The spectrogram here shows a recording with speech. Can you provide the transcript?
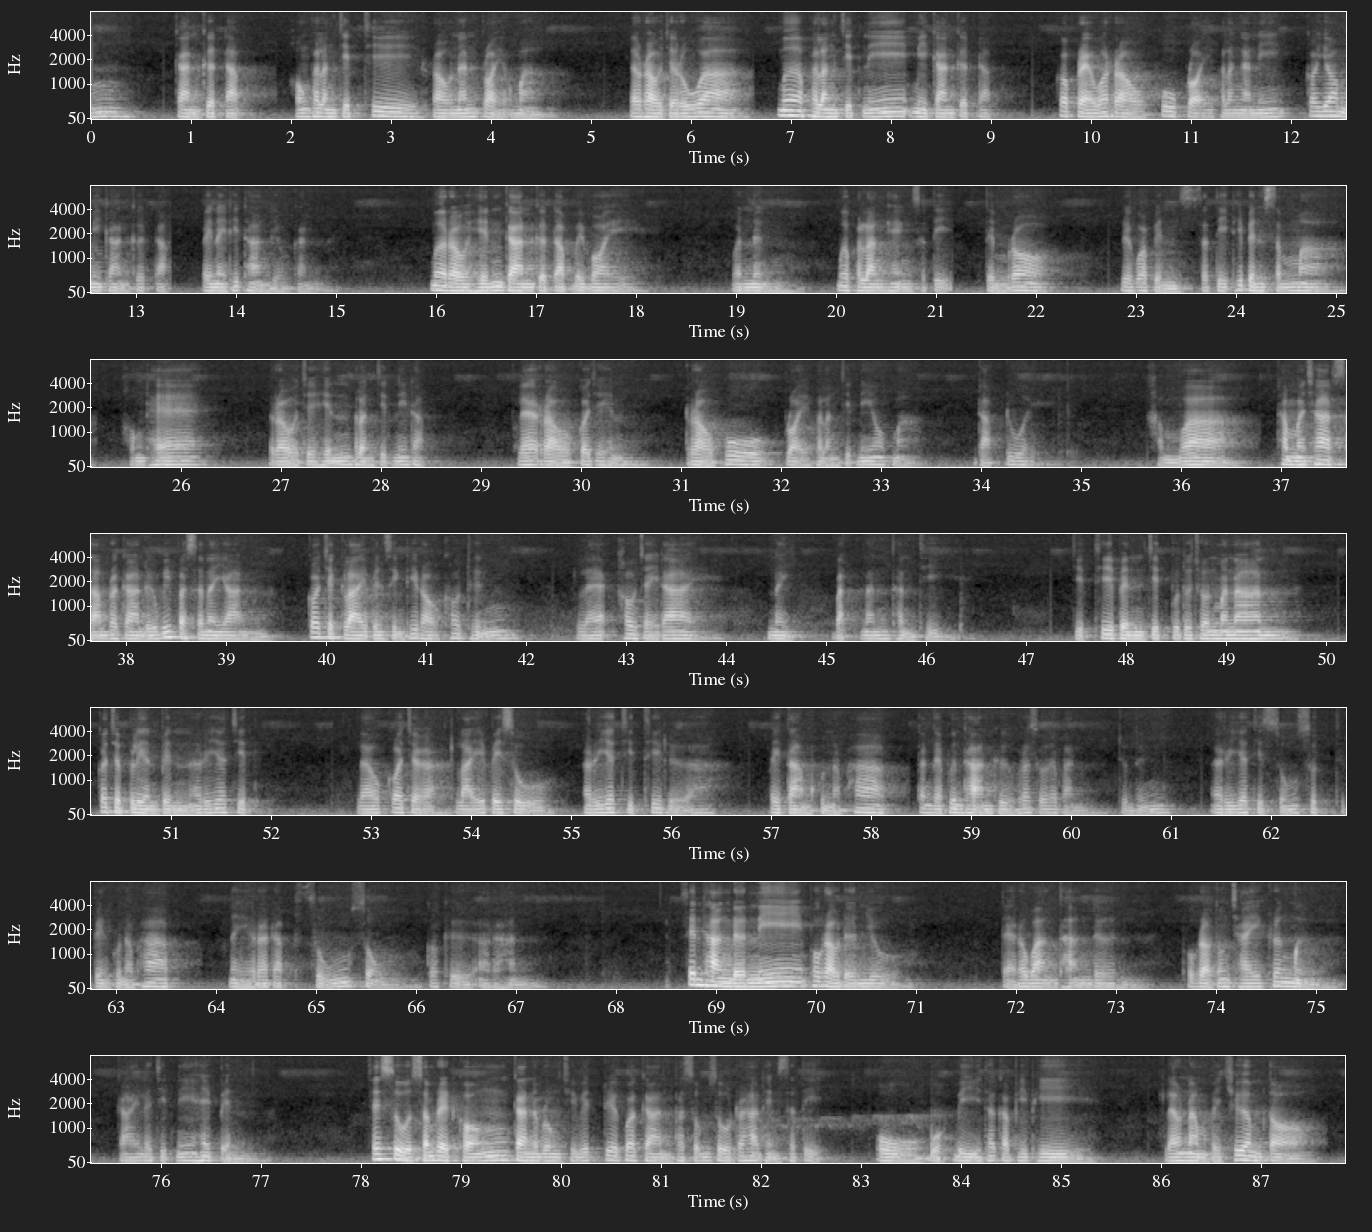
การเกิดดับของพลังจิตที่เรานั้นปล่อยออกมา แล้วเราจะรู้ว่า เมื่อพลังจิตนี้มีการเกิดดับ ก็แปลว่าเราผู้ปล่อยพลังงานนี้ก็ย่อมมีการเกิดดับไปในทิศทางเดียวกัน เมื่อเราเห็นการเกิดดับบ่อยๆ วันหนึ่ง เมื่อพลังแห่งสติเต็มรอบเรียกว่าเป็นสติที่เป็นสัมมาของแท้ เราจะเห็นพลังจิตนี้ดับ และเราก็จะเห็นเราผู้ปล่อยพลังจิตนี้ออกมา ดับด้วย คำว่า ธรรมชาติสามประการหรือวิปัสสนาญาณก็จะกลายเป็นสิ่งที่เราเข้าถึง และเข้าใจได้ในบัดนั้นทันที จิตที่เป็นจิตปุถุชนมานาน ก็จะเปลี่ยนเป็นอริยจิต แล้วก็จะไหลไปสู่อริยจิตที่เหลือ ไปตามคุณภาพ ตั้งแต่พื้นฐานคือพระโสดาบันจนถึงอริยจิตสูงสุดที่เป็นคุณภาพ ในระดับสูงส่งก็คืออรหันต์เส้นทางเดินนี้พวกเราเดินอยู่ แต่ระหว่างทางเดิน พวกเราต้องใช้เครื่องมือกายและจิตนี้ให้เป็น ใช้สูตรสำเร็จของการดำรงชีวิตเรียกว่าการผสมสูตรรหัสแห่งสติ O บวก B เท่ากับ PP แล้วนำไปเชื่อมต่อ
